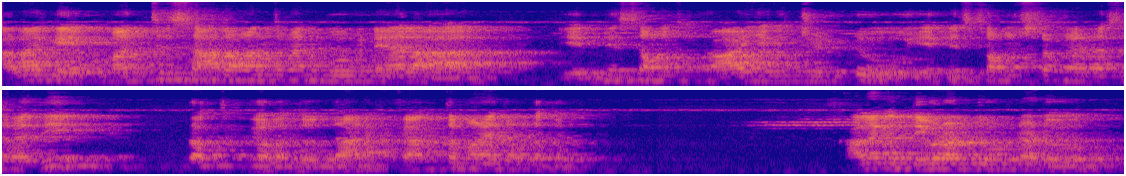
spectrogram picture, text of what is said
అలాగే మంచి సారవంతమైన భూమి నేల ఎన్ని సంవత్సరం ఆ యొక్క చెట్టు ఎన్ని సంవత్సరమైనా సరే అది బ్రతకగలదు. దానికి అంతం అనేది ఉండదు. అలాగే దేవుడు అంటూ ఉంటాడు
